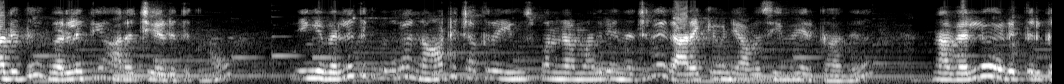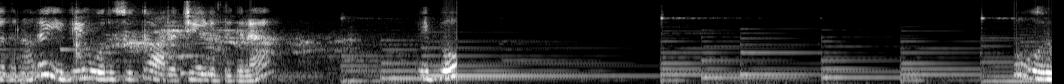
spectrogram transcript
அடுத்து வெள்ளத்தையும் அரைச்சி எடுத்துக்கணும். நீங்கள் வெள்ளத்துக்கு பதிலாக நாட்டு சக்கரை யூஸ் பண்ணுற மாதிரி இருந்துச்சுன்னா இதை அரைக்க வேண்டிய அவசியமே இருக்காது. நான் வெள்ளம் எடுத்துருக்கிறதுனால இதையும் ஒரு சுத்து அரைச்சி எடுத்துக்கிறேன். இப்போ ஒரு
